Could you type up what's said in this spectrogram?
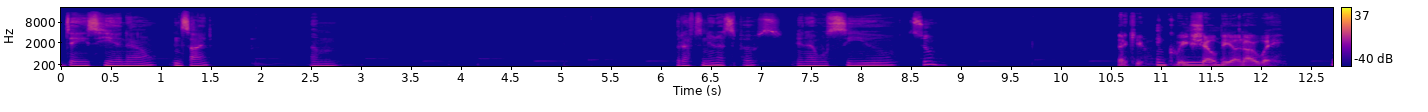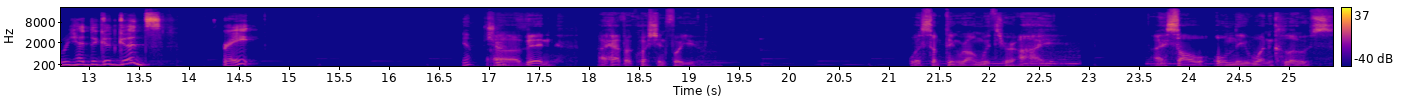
days here now, inside. Um, good afternoon, I suppose, and I will see you soon. Thank you. Think We shall be on our way. We had the good goods, right? Yep, sure. Uh, Vin, I have a question for you. Was something wrong with your eye? I saw only one close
